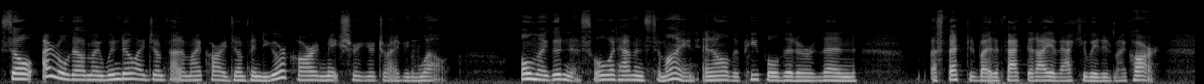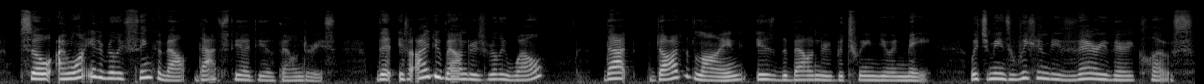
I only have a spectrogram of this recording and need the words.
So I roll down my window, I jump out of my car, I jump into your car and make sure you're driving well. Oh my goodness, well, what happens to mine and all the people that are then affected by the fact that I evacuated my car? So I want you to really think about that's the idea of boundaries. That if I do boundaries really well, that dotted line is the boundary between you and me which means we can be very, very close.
